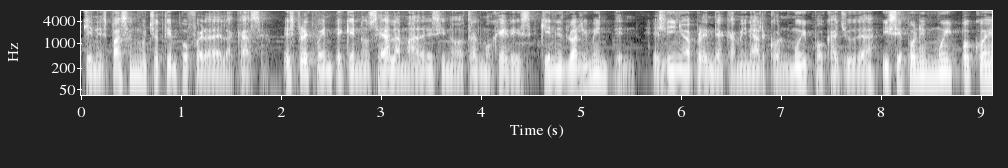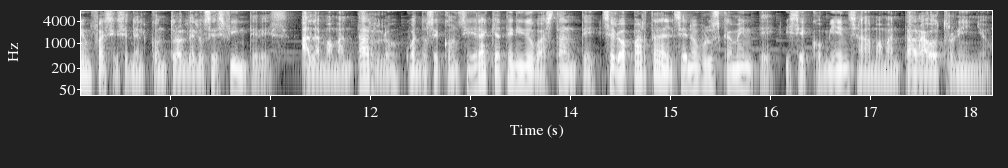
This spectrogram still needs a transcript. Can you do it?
quienes pasan mucho tiempo fuera de la casa. Es frecuente que no sea la madre sino otras mujeres quienes lo alimenten. El niño aprende a caminar con muy poca ayuda y se pone muy poco énfasis en el control de los esfínteres. A la amamantarlo, cuando se considera que ha tenido bastante, se lo aparta del seno bruscamente y se comienza a amamantar a otro niño.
